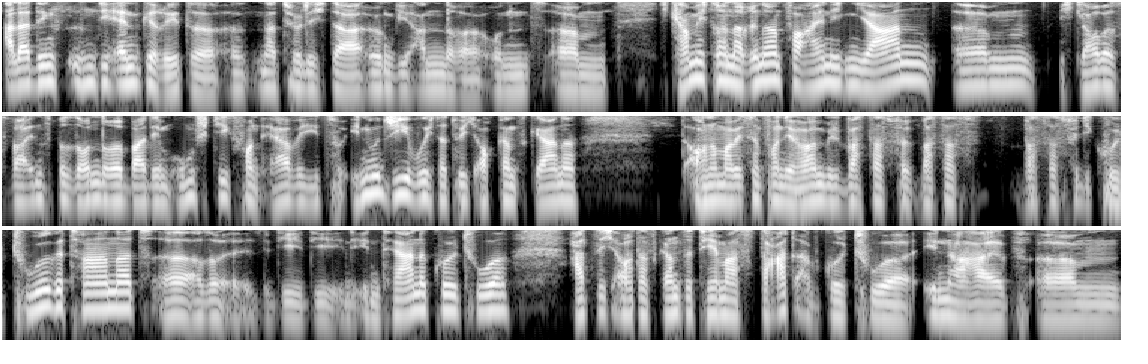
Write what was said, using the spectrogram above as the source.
Allerdings sind die Endgeräte äh, natürlich da irgendwie andere. Und ähm, ich kann mich dran erinnern, vor einigen Jahren, ähm, ich glaube, es war insbesondere bei dem Umstieg von RWI zu Inuji, wo ich natürlich auch ganz gerne auch noch mal ein bisschen von dir hören will, was das für, was das, was das für die Kultur getan hat, äh, also äh, die, die, interne Kultur, hat sich auch das ganze Thema Start-up-Kultur innerhalb ähm,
